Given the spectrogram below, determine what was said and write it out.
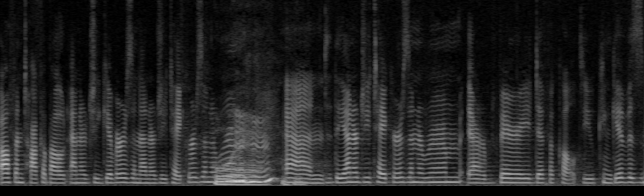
often talk about energy givers and energy takers in a Oh, room. yeah. And the energy takers in a room are very difficult. You can give, as,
